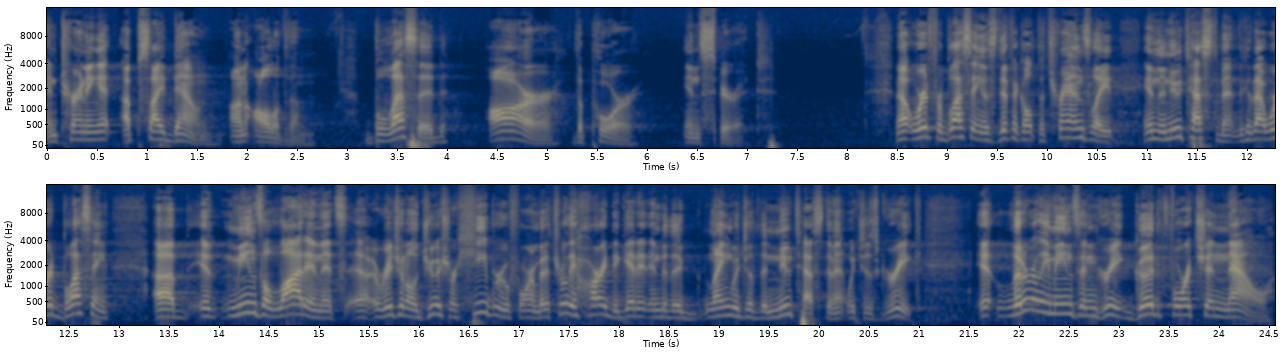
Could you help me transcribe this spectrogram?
and turning it upside down on all of them. Blessed are the poor in spirit. Now, that word for blessing is difficult to translate in the New Testament because that word blessing uh, it means a lot in its uh, original Jewish or Hebrew form, but it's really hard to get it into the language of the New Testament, which is Greek. It literally means in Greek, good fortune now.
